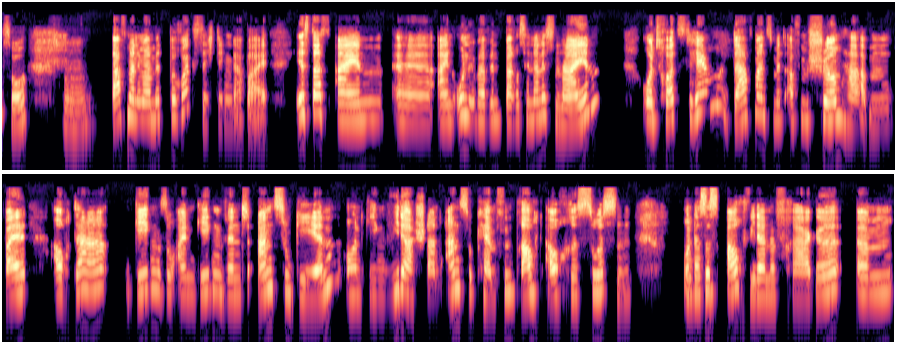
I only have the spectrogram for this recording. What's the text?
so. Mhm darf man immer mit berücksichtigen dabei. Ist das ein, äh, ein unüberwindbares Hindernis? Nein. Und trotzdem darf man es mit auf dem Schirm haben, weil auch da gegen so einen Gegenwind anzugehen und gegen Widerstand anzukämpfen, braucht auch Ressourcen. Und das ist auch wieder eine Frage, ähm,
